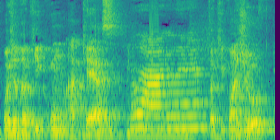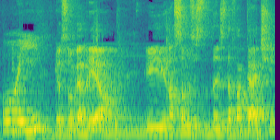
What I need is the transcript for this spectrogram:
Hoje eu tô aqui com a Cass. Olá galera. Tô aqui com a Ju. Oi. Eu sou o Gabriel e nós somos estudantes da Facate.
